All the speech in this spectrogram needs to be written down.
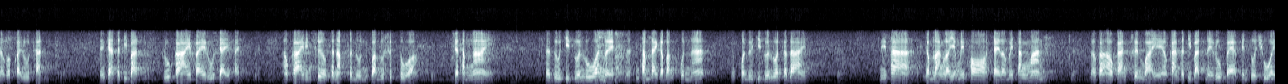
เราก็คอยรู้ทันดังนั้นการปฏิบัติรู้กายไปรู้ใจไป เอากายเป็นเครื่องสนับสนุนความรู้สึกตัว จะทำง่าย ถ้าดูจิตล้วนๆเลยนะมันทำได้กับบางคนนะบางคนดูจิตล้วนๆก็ได้ นี่ถ้ากำลังเรายังไม่พอใจเราไม่ตั้งมั่นเราก็เอาการเคลื่อนไหว เอาการปฏิบัติในรูปแบบเป็นตัวช่วย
